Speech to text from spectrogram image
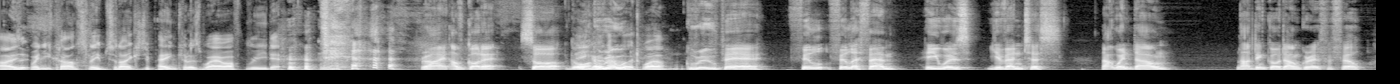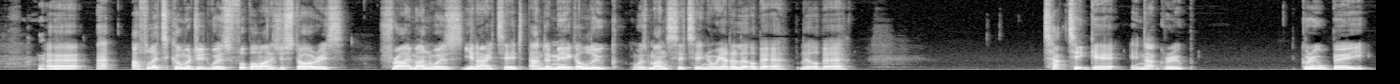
I, it- when you can't sleep tonight because your painkillers wear off, read it. Right, I've got it. So you go. That group, worked well. Group A, Phil Phil FM. He was Juventus. That went down. That didn't go down great for Phil. Uh, Atletico Madrid was Football Manager Stories. Fryman was United, and Omega Luke was Man City. And we had a little bit of little bit of tactic gate in that group. Group B,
